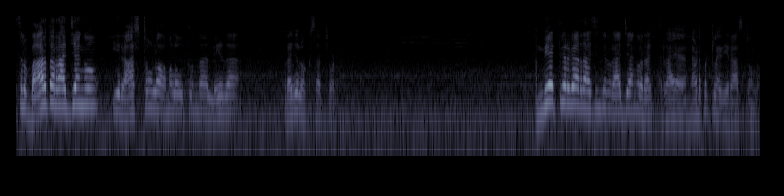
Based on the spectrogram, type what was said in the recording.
అసలు భారత రాజ్యాంగం ఈ రాష్ట్రంలో అమలవుతుందా లేదా ప్రజలు ఒకసారి చూడాలి. అంబేద్కర్ గారు రచించిన రాజ్యాంగం రా- రా- నడపట్లేదు ఈ రాష్ట్రంలో.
